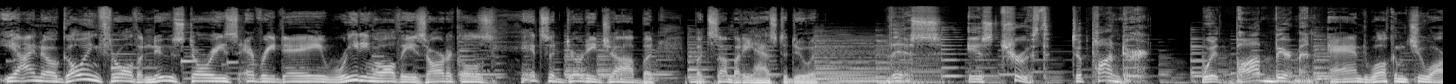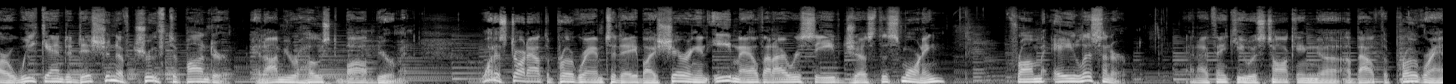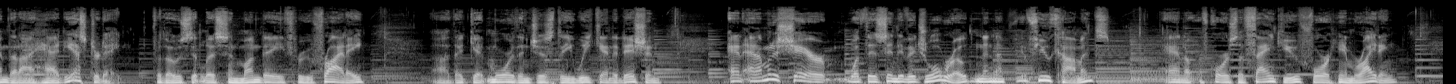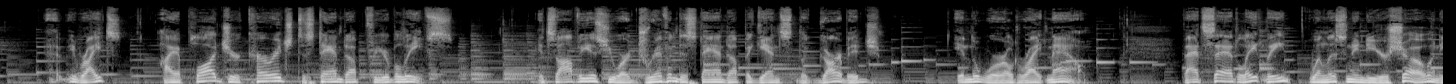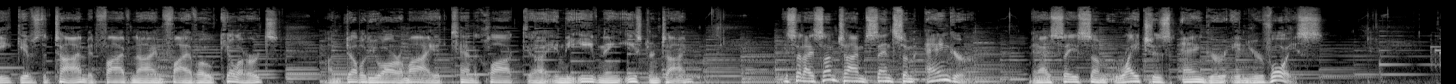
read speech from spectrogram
Yeah, I know. Going through all the news stories every day, reading all these articles, it's a dirty job, but but somebody has to do it. This is Truth to Ponder with Bob Bierman. And welcome to our weekend edition of Truth to Ponder. And I'm your host, Bob Bierman. I want to start out the program today by sharing an email that I received just this morning from a listener. And I think he was talking uh, about the program that I had yesterday. For those that listen Monday through Friday, uh, that get more than just the weekend edition. And, and I'm going to share what this individual wrote and then a, few comments. And of course, a thank you for him writing. Uh, he writes, I applaud your courage to stand up for your beliefs. It's obvious you are driven to stand up against the garbage in the world right now. That said, lately, when listening to your show, and he gives the time at 5950 kilohertz on WRMI at 10 o'clock uh, in the evening Eastern Time, he said, I sometimes sense some anger. May I say some righteous anger in your voice?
